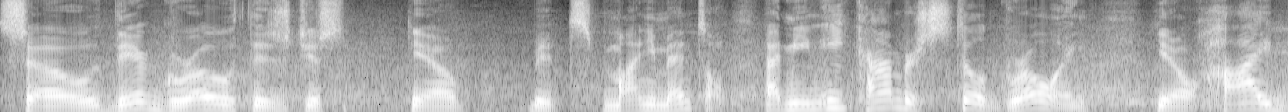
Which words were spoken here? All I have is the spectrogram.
So their growth is just, you know, it's monumental. I mean, e-commerce is still growing, you know, high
